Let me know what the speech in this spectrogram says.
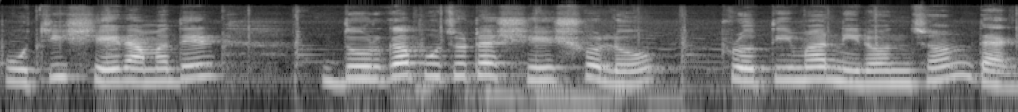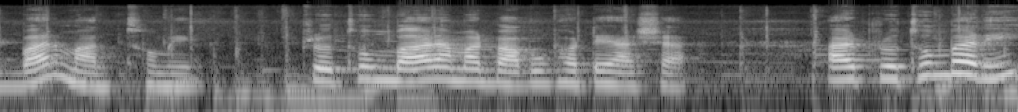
পঁচিশের আমাদের দুর্গা পুজোটা শেষ হলো প্রতিমা নিরঞ্জন দেখবার মাধ্যমে। প্রথমবার আমার বাবুঘটে আসা। আর প্রথমবারই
